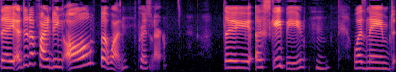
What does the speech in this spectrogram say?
they ended up finding all but one prisoner. The escapee hmm, was named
